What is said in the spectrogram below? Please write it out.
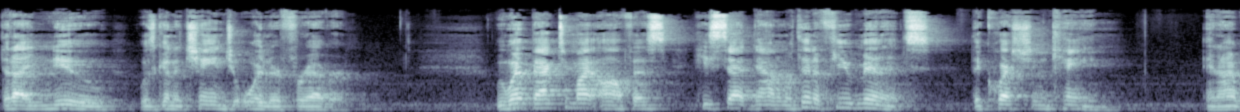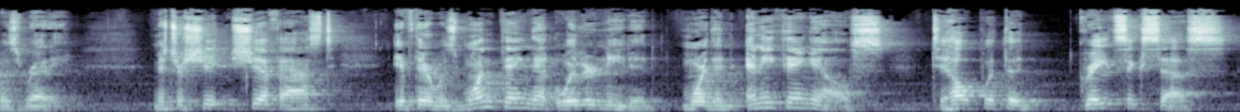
that I knew was going to change Oyler forever. We went back to my office. He sat down, and within a few minutes, the question came, and I was ready. Mr. Schiff asked if there was one thing that Oyler needed more than anything else to help with the great success,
